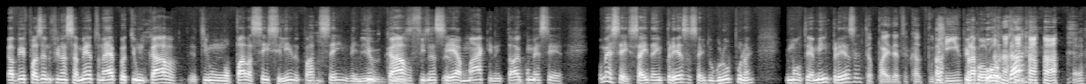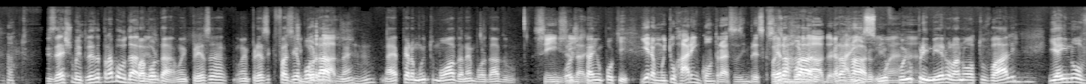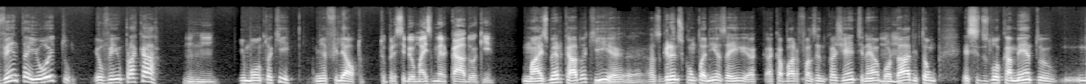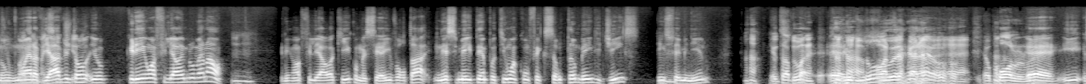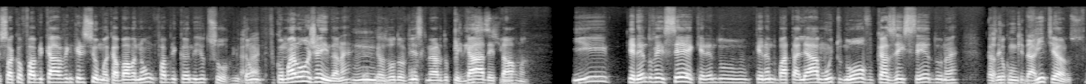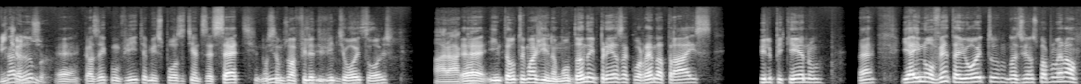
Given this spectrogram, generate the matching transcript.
Acabei fazendo financiamento. Na época eu tinha um carro, eu tinha um Opala 6 cilindros, 400, vendi Meu o carro, Deus céu. a máquina e tal, e comecei. Comecei, saí da empresa, saí do grupo, né? E montei a minha empresa. Teu pai deve ter ficado putinho. Pra Ficou bordar? Fizeste uma empresa para bordar para mesmo. bordar, uma empresa, uma empresa que fazia bordado, bordado. né? Uhum. Na época era muito moda, né? Bordado. Sim, sim. Hoje Verdade. caiu um pouquinho. E era muito raro encontrar essas empresas que faziam Era raro, bordado. Era, era raro. Eu é. fui o primeiro lá no Alto Vale e aí em 98 eu venho para cá Uhum. e monto aqui a minha filial. Tu percebeu mais mercado aqui. mais mercado aqui. Uhum. é, As grandes companhias aí acabaram fazendo com a gente, né? Abordado. Então, esse deslocamento não, Não não, era viável, sentido. então eu criei uma filial em Blumenau. Uhum. Criei uma filial aqui, comecei a ir voltar. E nesse meio tempo eu tinha uma confecção também de jeans, jeans Uhum. feminino. Eu traba- traba... né? É, eu pra é, é, é. É o polo, né? é, e, só que eu fabricava em Criciúma, acabava não fabricando em Rio do Sul. Então Caraca. ficou mais longe ainda, né? Uhum. As rodovias que não eram duplicadas e tal. E querendo vencer, querendo, querendo batalhar, muito novo, casei cedo, né? Casei com com que idade? 20 anos. 20 anos. Caramba. É, casei com 20, a minha esposa tinha 17, nós Meu temos uma filha de Deus 28 hoje. Caraca. É, então tu imagina, montando a empresa, correndo atrás, filho pequeno, né? E aí em 98 nós viemos para Blumenau.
